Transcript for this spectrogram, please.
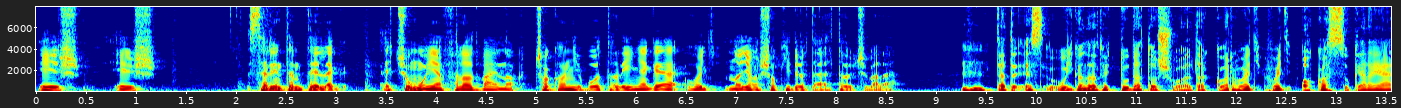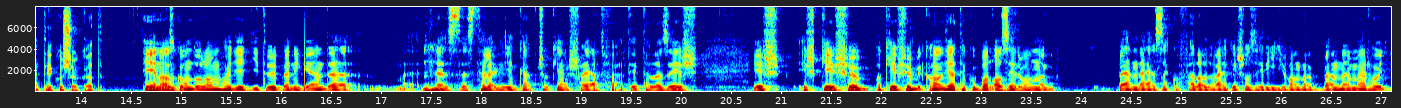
És, és szerintem tényleg egy csomó ilyen feladványnak csak annyi volt a lényege, hogy nagyon sok időt eltölts vele. Uh-huh. Tehát ez úgy gondolod, hogy tudatos volt akkor, hogy, hogy akasszuk el a játékosokat? Én azt gondolom, hogy egy időben igen, de uh-huh. ez, ez tényleg inkább csak ilyen saját feltételezés. És, és később, a későbbi kalandjátékokban azért vannak benne ezek a feladványok, és azért így vannak benne, mert hogy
